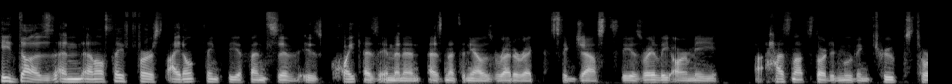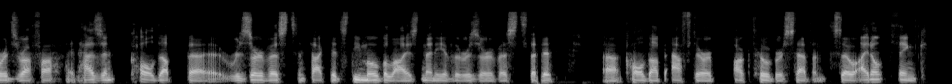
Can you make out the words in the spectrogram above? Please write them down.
He does. And, and I'll say first, I don't think the offensive is quite as imminent as Netanyahu's rhetoric suggests. The Israeli army uh, has not started moving troops towards Rafah. It hasn't called up uh, reservists. In fact, it's demobilized many of the reservists that it uh, called up after October 7th. So I don't think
